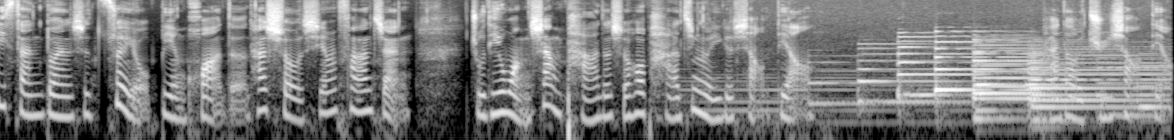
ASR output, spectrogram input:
第三段是最有变化的。它首先发展主题往上爬的时候，爬进了一个小调，爬到了 G 小调，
